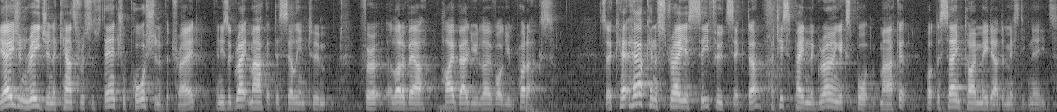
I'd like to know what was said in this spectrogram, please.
The Asian region accounts for a substantial portion of the trade and is a great market to sell into for a lot of our high-value, low-volume products. So how can Australia's seafood sector participate in the growing export market while at the same time meet our domestic needs?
